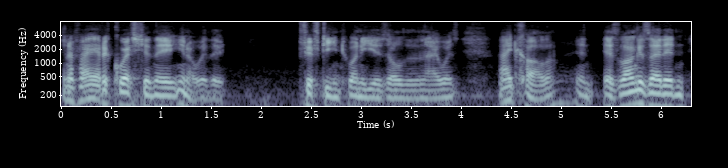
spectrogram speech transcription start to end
And if I had a question, they, you know, whether 15, 20 years older than I was, I'd call them. And as long as I didn't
